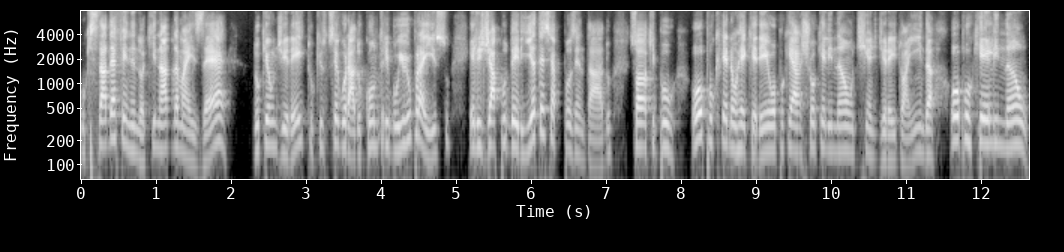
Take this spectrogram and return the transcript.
o que está defendendo aqui nada mais é do que um direito que o segurado contribuiu para isso, ele já poderia ter se aposentado, só que por ou porque não requereu, ou porque achou que ele não tinha direito ainda, ou porque ele não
